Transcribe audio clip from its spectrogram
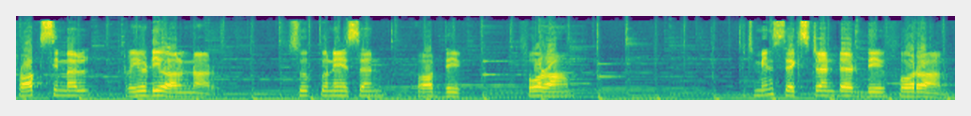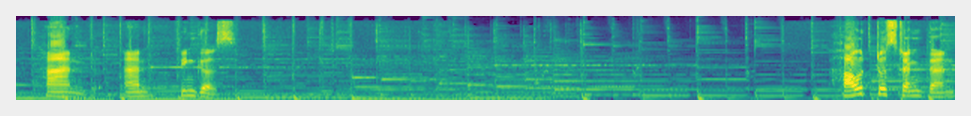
Proximal radioulnar supination of the forearm. Which means extended the forearm hand and fingers. How to strengthen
